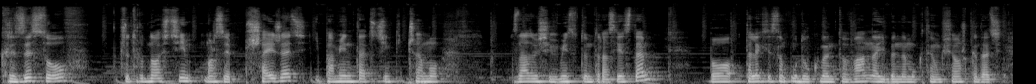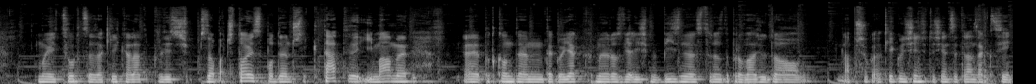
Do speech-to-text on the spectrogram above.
kryzysów, czy trudności można sobie przejrzeć i pamiętać, dzięki czemu znalazłem się w miejscu, w którym teraz jestem, bo te lekcje są udokumentowane i będę mógł tę książkę dać mojej córce za kilka lat powiedzieć, zobacz, to jest podręcznik taty i mamy e, pod kątem tego, jak my rozwijaliśmy biznes, który nas doprowadził do na przykład kilkudziesięciu tysięcy transakcji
